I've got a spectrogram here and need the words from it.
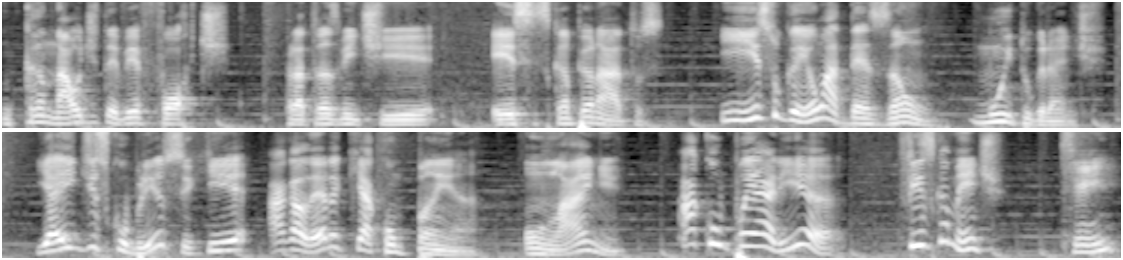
um canal de TV forte para transmitir esses campeonatos. E isso ganhou uma adesão muito grande. E aí descobriu-se que a galera que acompanha online acompanharia fisicamente. Sim.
